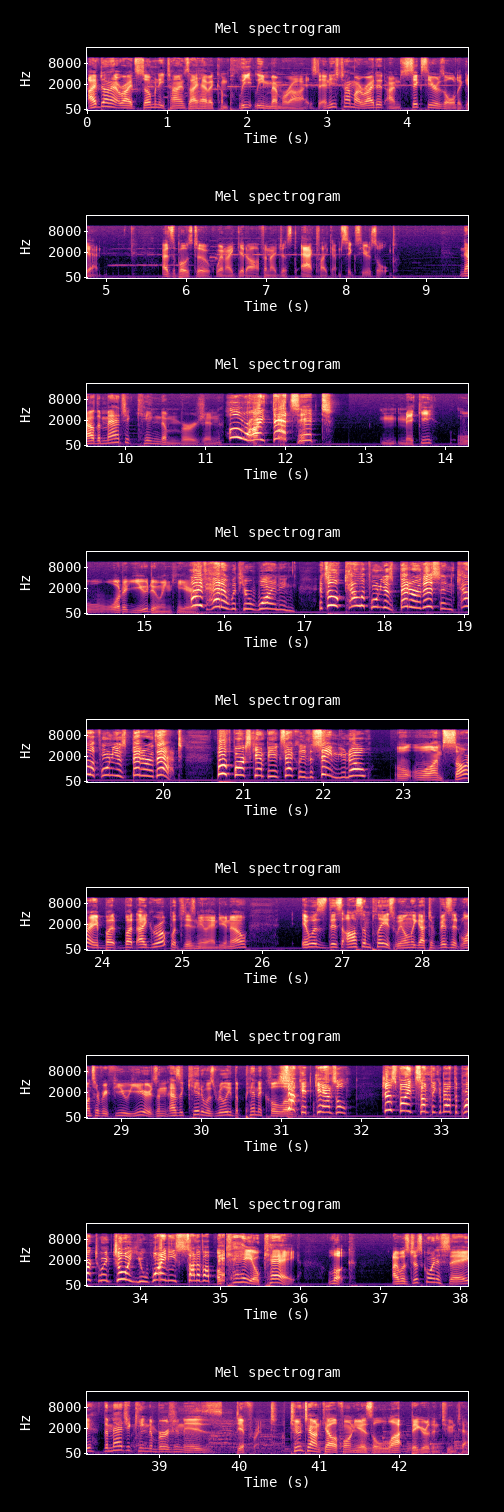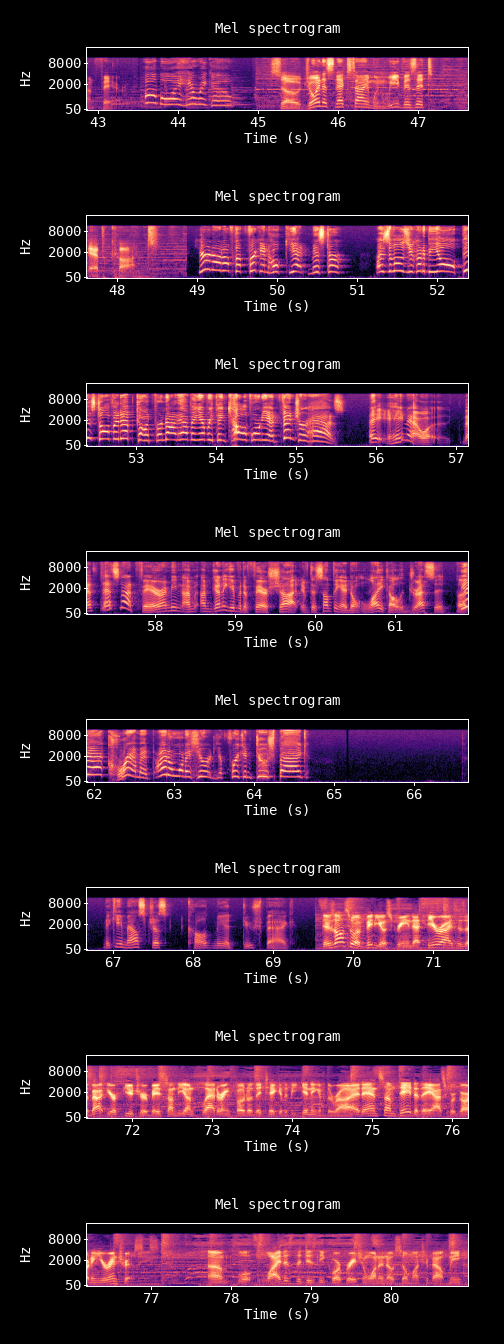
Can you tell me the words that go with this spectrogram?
I've done that ride so many times I have it completely memorized, and each time I ride it, I'm six years old again. As opposed to when I get off and I just act like I'm six years old. Now, the Magic Kingdom version. Alright, that's it! M- Mickey? What are you doing here? I've had it with your whining. It's all California's better this and California's better that. Both parks can't be exactly the same, you know? Well, well, I'm sorry, but but I grew up with Disneyland, you know? It was this awesome place we only got to visit once every few years, and as a kid, it was really the pinnacle of. Suck it, Gansel! Just find something about the park to enjoy, you whiny son of a bitch! Okay, okay. Look, I was just going to say the Magic Kingdom version is different. Toontown, California is a lot bigger than Toontown Fair. Oh boy, here we go. So join us next time when we visit Epcot. You're not off the frickin' hook yet, mister! I suppose you're gonna be all pissed off at Epcot for not having everything California Adventure has! Hey, hey now, uh, that, that's not fair. I mean, I'm, I'm gonna give it a fair shot. If there's something I don't like, I'll address it, but... Yeah, cram it! I don't want to hear it, you freaking douchebag! Mickey Mouse just called me a douchebag. There's also a video screen that theorizes about your future based on the unflattering photo they take at the beginning of the ride and some data they ask regarding your interests. Um, well, why does the Disney Corporation want to know so much about me?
